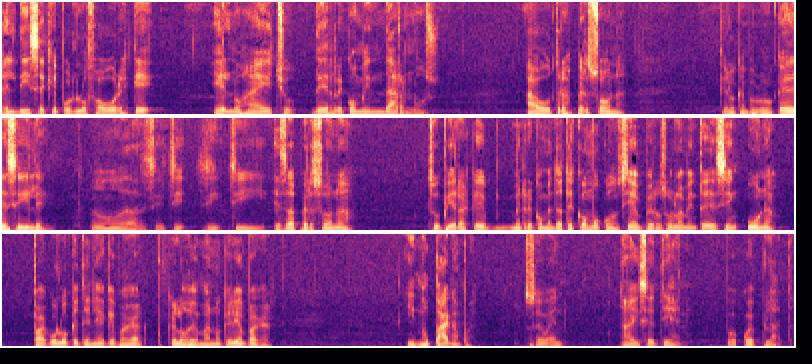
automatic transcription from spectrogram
él dice que por los favores que él nos ha hecho de recomendarnos a otras personas, que lo que me provoca decirle, no, si, si, si, si esa persona supiera que me recomendaste como con 100, pero solamente de 100 una pagó lo que tenía que pagar, porque los demás no querían pagar. Y no pagan, pues. Entonces, bueno, ahí se tiene. Poco de plata.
